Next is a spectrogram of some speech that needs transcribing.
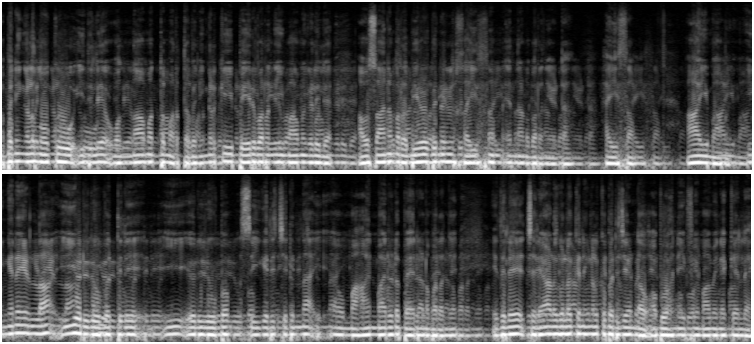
അപ്പൊ നിങ്ങൾ നോക്കൂ ഇതിലെ ഒന്നാമത്തെ മർത്തവ. നിങ്ങൾക്ക് ഈ പേര് പറഞ്ഞ ഇമാമുകളിൽ അവസാനം റബീഉ ബിൻ ഹൈസം എന്നാണ് പറഞ്ഞു കേട്ടാ. ഹൈസം ആ ഇമാം ഇങ്ങനെയുള്ള ഈ ഒരു രൂപത്തിൽ ഈ ഒരു രൂപം സ്വീകരിച്ചിരുന്ന മഹാന്മാരുടെ പേരാണ് പറഞ്ഞത്. ഇതിലെ ചില ആളുകളൊക്കെ നിങ്ങൾക്ക് പരിചയം ഉണ്ടാവും അബു ഹനീഫ് ഇമാമിനൊക്കെ അല്ലേ?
